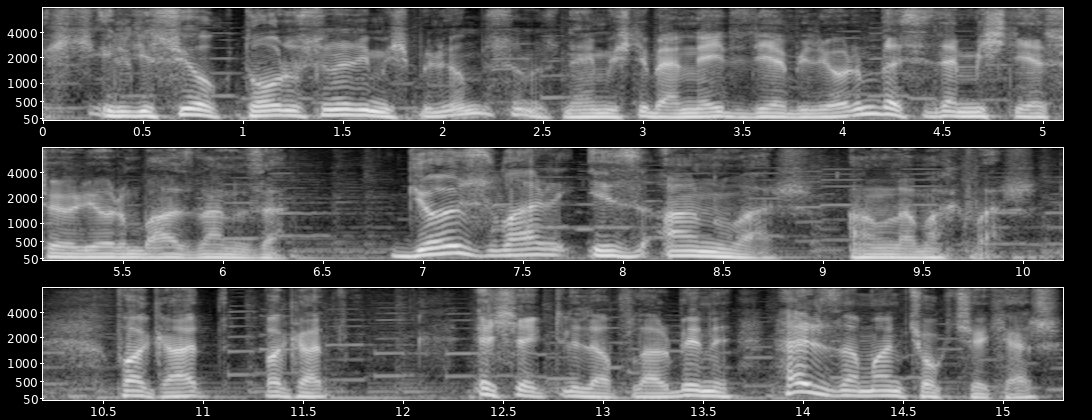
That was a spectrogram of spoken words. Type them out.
hiç ilgisi yok. Doğrusu ne demiş biliyor musunuz? Neymişti ben neydi diye biliyorum da size miş diye söylüyorum bazılarınıza. Göz var, izan var, anlamak var. Fakat, fakat eşekli laflar beni her zaman çok çeker.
